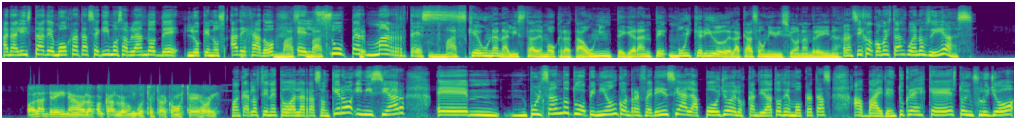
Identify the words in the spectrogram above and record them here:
analista demócrata, seguimos hablando de lo que nos ha dejado Más- el más- super martes. Más que un analista demócrata, un integrante muy querido de la Casa Univisión, Andreina. Francisco, ¿cómo estás? Buenos días. Hola Andreina, hola Juan Carlos, un gusto estar con ustedes hoy. Juan Carlos tiene toda la razón. Quiero iniciar eh, pulsando tu opinión con referencia al apoyo de los candidatos demócratas a Biden. ¿Tú crees que esto influyó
